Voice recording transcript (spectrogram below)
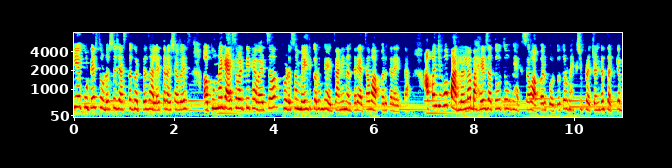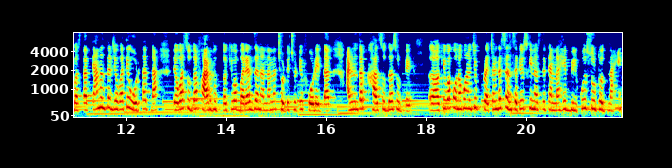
की हे कुठेच थोडंसं जास्त घट्ट झालंय तर अशा वेळेस पुन्हा गॅसवरती ठेवायचं थोडंसं मेल्ट करून घ्यायचं आणि नंतर याचा वापर करायचा. आपण जेव्हा पार्लरला बाहेर जातो तो व्हॅक्सचा वापर करतो. तर व्हॅक्सचे प्रचंड चटके बसतात. त्यानंतर जेव्हा ते ओढतात ना तेव्हा सुद्धा फार दुखतं किंवा बऱ्याच जणांना ना छोटे छोटे फोड येतात आणि नंतर खाज सुद्धा सुटते. किंवा कोणाकोणाची प्रचंड सेन्सिटिव्ह स्किन असते त्यांना हे बिलकुल सूट होत नाही.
